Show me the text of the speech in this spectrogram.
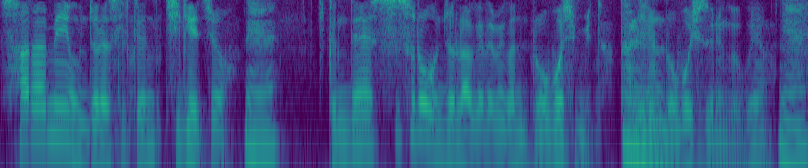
사람이 운전했을 때는 기계죠. 예. 근데 스스로 운전을 하게 되면 이건 로봇입니다. 달리는 음. 로봇이 되는 거고요. 예.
